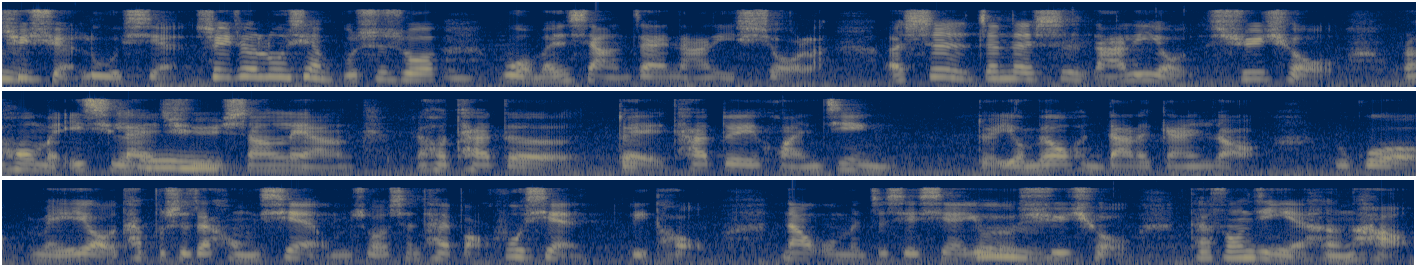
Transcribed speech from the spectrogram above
去选路线，所以这个路线不是说我们想在哪里修了，而是真的是哪里有需求，然后我们一起来去商量，然后它的对它对环境对有没有很大的干扰，如果没有，它不是在红线，我们说生态保护线里头。那我们这些线又有需求，它风景也很好，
